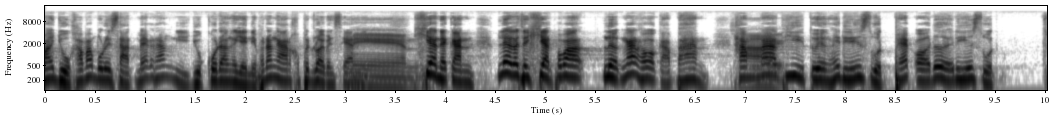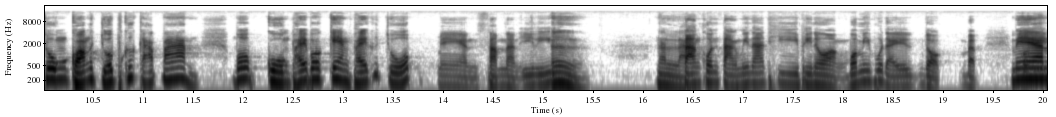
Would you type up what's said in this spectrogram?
มาอยู่คำว่าบริษัทแม้กระทั่งนี่อยู่โกดังใหญ่ๆเนี่ยพนักงานเขาเป็นร้อยเป็นแสนแมนี่นเครียดในกันเรียกก็จะเครียดเพราะว่าเลิกงานเขาก็กลับบ้านทำใช่หน้าที่ตัวเองให้ดีที่สุดแพ็คออเดอร์ให้ดีที่สุดส่งของจบคือกลับบ้านบ่โกงไผบ่แกล้งไผคือจบแมนซัมนันอีลิเออ นั่นแหละต่างคนต่างมีหน้าที่พี่น้องบ่มีผู้ใดดอกแบบแมน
